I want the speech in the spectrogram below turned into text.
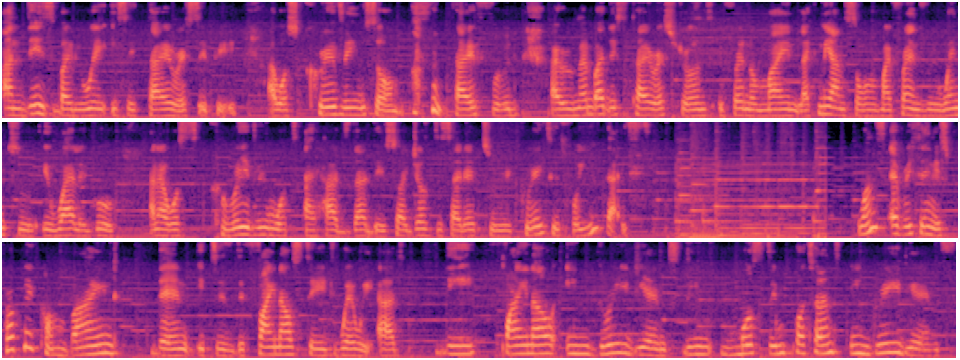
And this, by the way, is a Thai recipe. I was craving some Thai food. I remember this Thai restaurant, a friend of mine, like me and some of my friends, we went to a while ago and I was craving what I had that day. So I just decided to recreate it for you guys. Once everything is properly combined, then it is the final stage where we add the final ingredient, the most important ingredient.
